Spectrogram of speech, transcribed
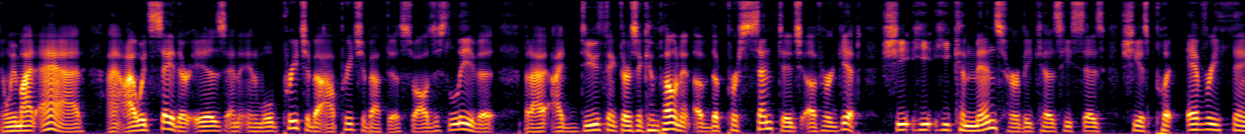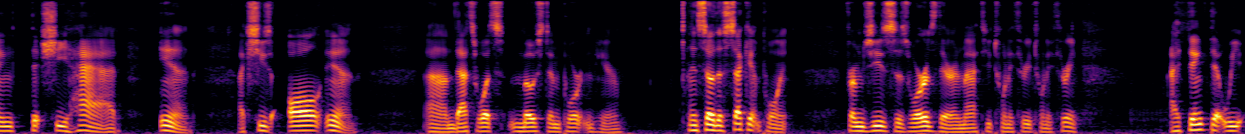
And we might add, I, I, would say there is, and, and we'll preach about, I'll preach about this, so I'll just leave it. But I, I do think there's a component of the percentage of her gift. She, he, he commends her because he says she has put everything that she had in. Like she's all in. Um, that's what's most important here. And so the second point from Jesus' words there in Matthew 23 23, I think that we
